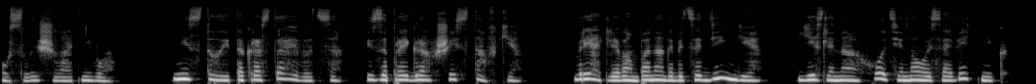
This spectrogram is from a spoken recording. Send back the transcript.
Услышала от него. «Не стоит так расстраиваться из-за проигравшей ставки. Вряд ли вам понадобятся деньги, если на охоте новый советник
